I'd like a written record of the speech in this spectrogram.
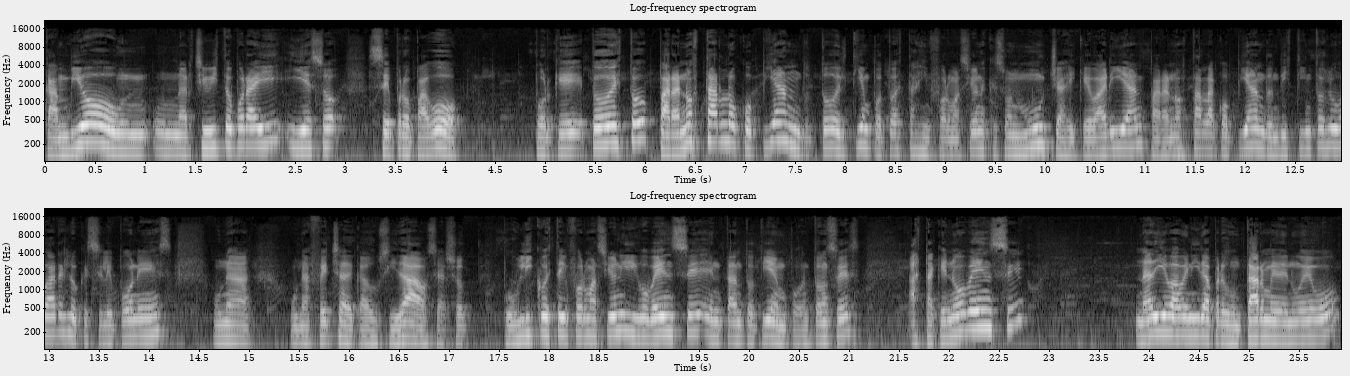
cambió un, un archivito por ahí y eso se propagó porque todo esto, para no estarlo copiando todo el tiempo, todas estas informaciones que son muchas y que varían, para no estarla copiando en distintos lugares, lo que se le pone es una, una fecha de caducidad. O sea, yo publico esta información y digo vence en tanto tiempo. Entonces, hasta que no vence, nadie va a venir a preguntarme de nuevo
